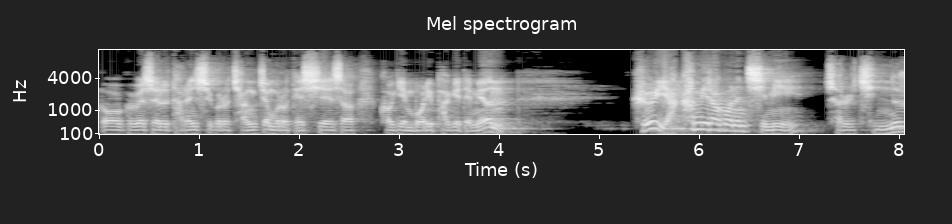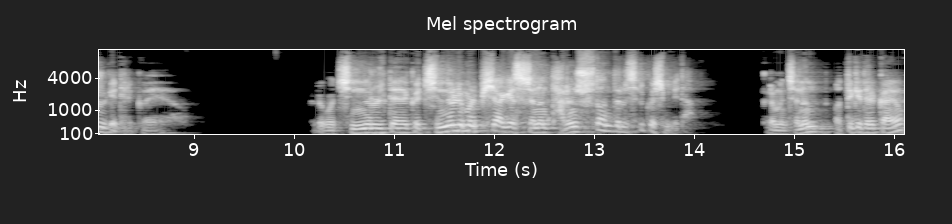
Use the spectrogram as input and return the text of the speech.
또 그것을 다른 식으로 장점으로 대시해서 거기에 몰입하게 되면 그 약함이라고 하는 짐이 저를 짓누르게 될 거예요. 그리고 짓누를 때 그 짓눌림을 피하기 위해서 저는 다른 수단들을 쓸 것입니다. 그러면 저는 어떻게 될까요?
